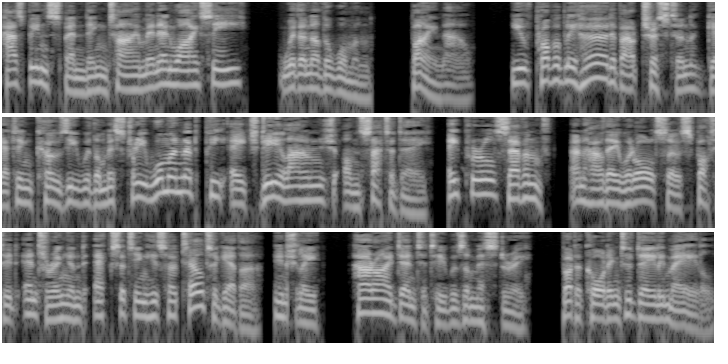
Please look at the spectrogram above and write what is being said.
has been spending time in NYC, with another woman. By now, you've probably heard about Tristan getting cozy with a mystery woman at PhD Lounge on Saturday, April 7, and how they were also spotted entering and exiting his hotel together. Initially, her identity was a mystery, but according to Daily Mail,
